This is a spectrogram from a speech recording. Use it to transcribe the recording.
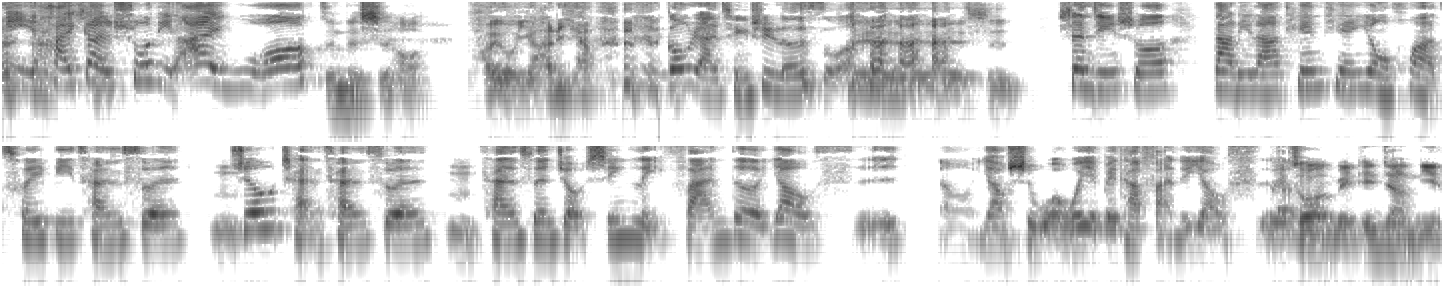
密，还敢说你爱我？”真的是哈、哦。好有压力啊！公然情绪勒索。对对对对，是。圣经说，大利拉天天用话催逼参孙，纠缠参孙，嗯，参孙就心里烦得要死。嗯，要是我，我也被他烦得要死了。没错，每天这样念。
